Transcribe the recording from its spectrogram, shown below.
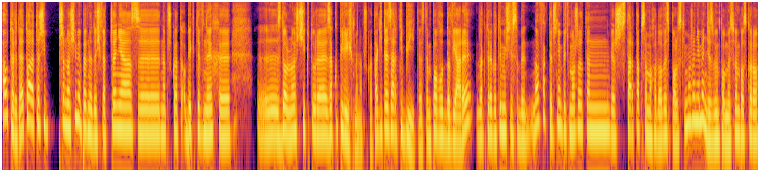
Autorytetu, ale też i przenosimy pewne doświadczenia z na przykład obiektywnych zdolności, które zakupiliśmy na przykład. Tak? I to jest RTB, to jest ten powód do wiary, dla którego ty myślisz sobie, no faktycznie być może ten, wiesz, startup samochodowy z Polski może nie będzie złym pomysłem, bo skoro,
